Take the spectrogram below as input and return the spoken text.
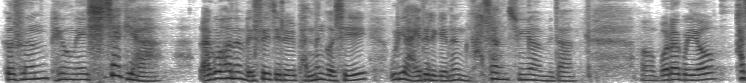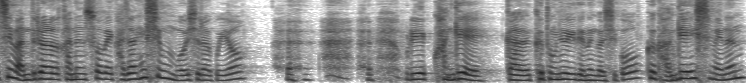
그것은 배움의 시작이야. 라고 하는 메시지를 받는 것이 우리 아이들에게는 가장 중요합니다. 어, 뭐라고요? 같이 만들어가는 수업의 가장 핵심은 무엇이라고요? 우리의 관계 가그 동력이 되는 것이고 그 관계의 핵심에는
